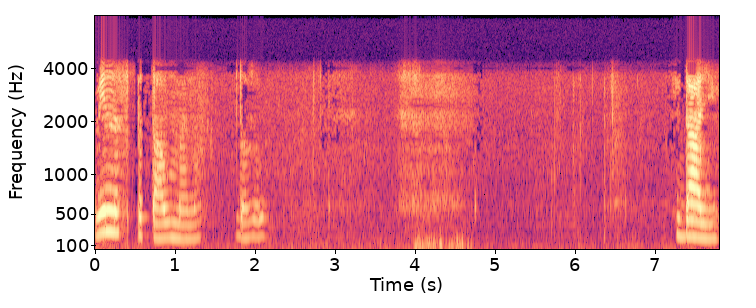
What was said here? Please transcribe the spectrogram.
він не спитав мене дозволу. Далі.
